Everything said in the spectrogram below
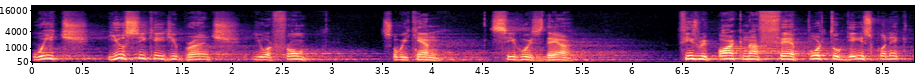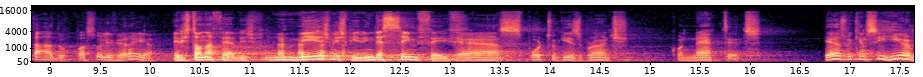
which UCKG branch you are from, so we can see who is there. Finsbury Park na fé, português conectado. Pastor Oliveira aí, ó. Eles estão na fé, bispo. No mesmo espírito, in the same faith. Yes, Portuguese branch connected. Yes, we can see here.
